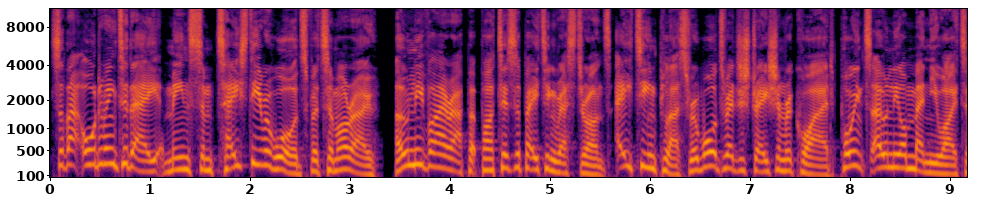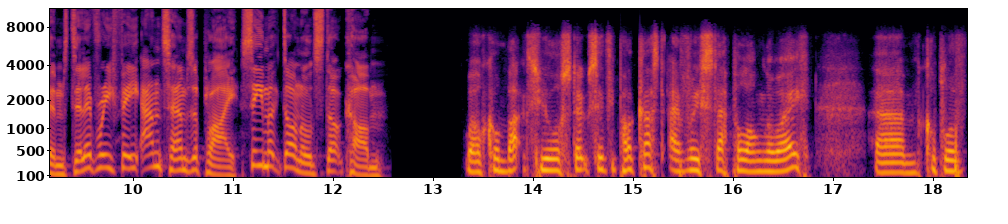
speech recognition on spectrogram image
So that ordering today means some tasty rewards for tomorrow. Only via app at participating restaurants. 18 plus rewards registration required. Points only on menu items, delivery fee and terms apply. See McDonald's.com. Welcome back to your Stoke City podcast. Every step along the way. A um, couple of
